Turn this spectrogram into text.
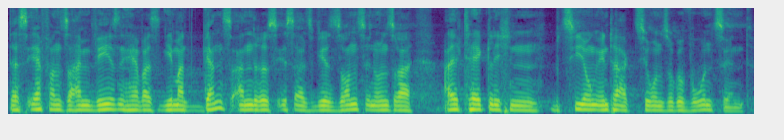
dass er von seinem Wesen her was jemand ganz anderes ist, als wir sonst in unserer alltäglichen Beziehung, Interaktion so gewohnt sind.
